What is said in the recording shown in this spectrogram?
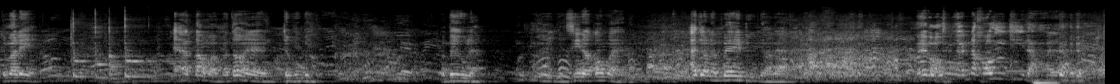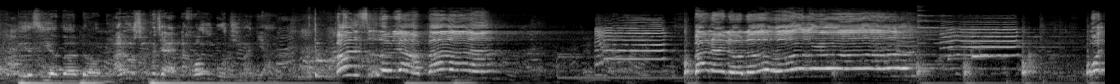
ဒီမလေးအဲ့တော့မတော့ရင်တပူပဲမ ပေးဘူးလားစီနာကောင်းပါရဲ့အဲ့ကြောင့်လည်းမဲတူညာလားမဲပါဦးငါနှာခေါင်းကြီးကြီးလားဒီစီရတော့တော့ငါတို့စုမကြနှာခေါင်းကြီးကိုကြီးမှညာဘာဆိုလို့ရပါဘာလဲလို့လို့ဝတ်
